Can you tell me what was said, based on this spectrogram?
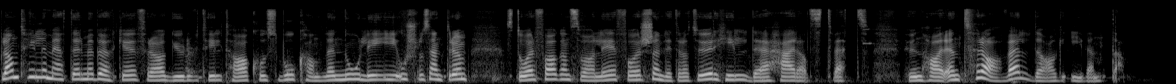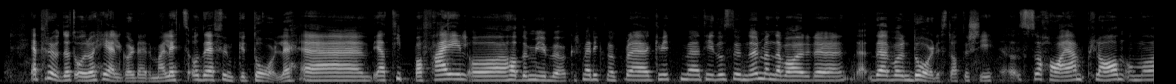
Blant hyllemeter med bøker fra gulv til tak hos bokhandelen Nordli i Oslo sentrum står fagansvarlig for skjønnlitteratur Hilde Heradstvedt. Hun har en travel dag i vente. Jeg prøvde et år å helgardere meg litt, og det funket dårlig. Eh, jeg tippa feil og hadde mye bøker som jeg riktignok ble kvitt med tid og stunder, men det var, eh, det var, en dårlig strategi. Så har jeg en plan om å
